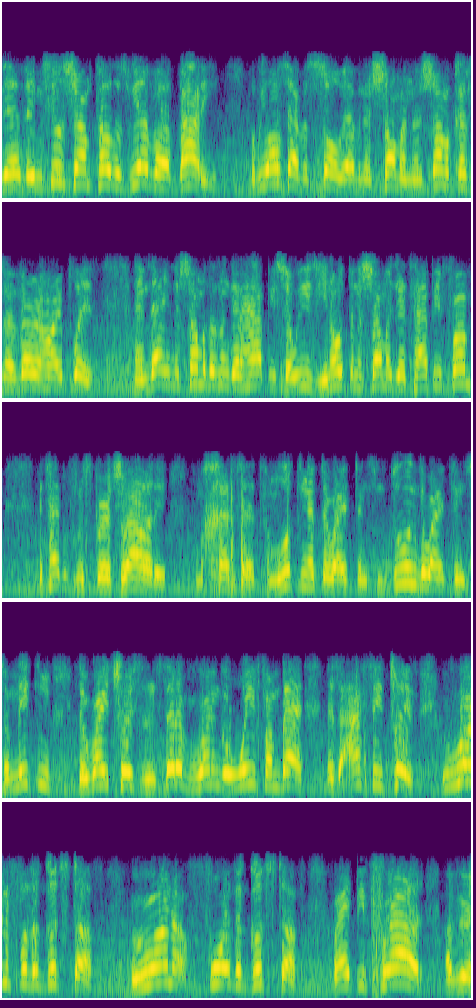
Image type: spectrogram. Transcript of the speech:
The, the Mesil Shalom tells us we have a body, but we also have a soul. We have an neshama, and the neshama comes from a very high place. And that neshama doesn't get happy so easy. You know what the neshama gets happy from? It's happy from spirituality, from chesed, from looking at the right things, from doing the right things, from making the right choices. Instead of running away from bad, there's asay toiv. Run for the good stuff. Run for the good stuff. Right? Be proud of your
